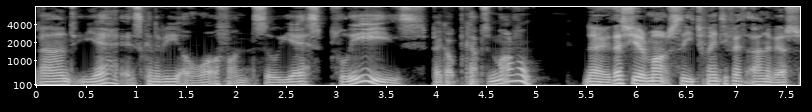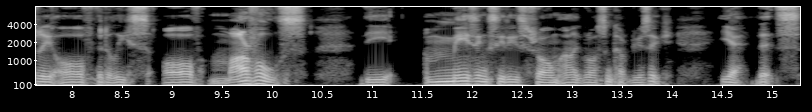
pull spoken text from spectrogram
And yeah, it's going to be a lot of fun. So, yes, please pick up Captain Marvel. Now, this year marks the 25th anniversary of the release of Marvels, the amazing series from Alex Ross and Kurt Busiek. Yeah, that's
